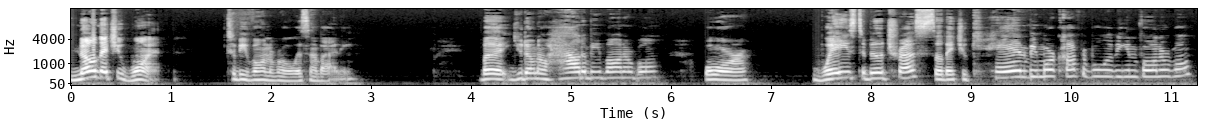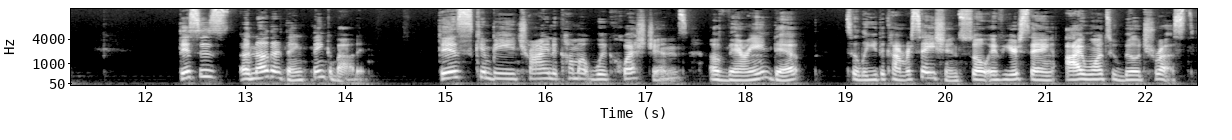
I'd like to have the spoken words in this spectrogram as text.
know that you want to be vulnerable with somebody, but you don't know how to be vulnerable or ways to build trust so that you can be more comfortable with being vulnerable, this is another thing. Think about it. This can be trying to come up with questions of varying depth to lead the conversation. So if you're saying, I want to build trust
